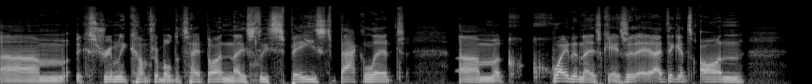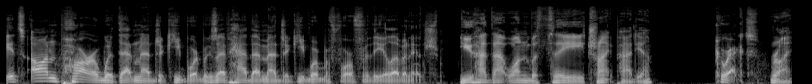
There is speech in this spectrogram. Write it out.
Um, extremely comfortable to type on, nicely spaced, backlit. Um, qu- quite a nice case. I I think it's on. It's on par with that Magic Keyboard because I've had that Magic Keyboard before for the 11 inch. You had that one with the trackpad, yeah. Correct. Right.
